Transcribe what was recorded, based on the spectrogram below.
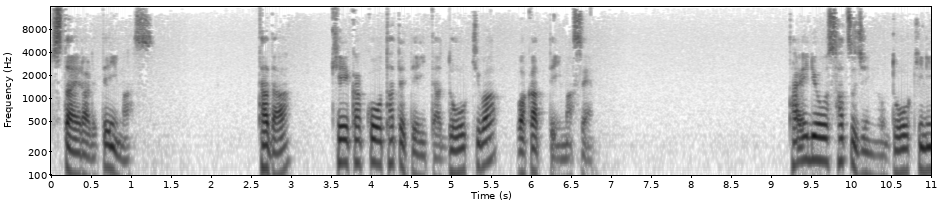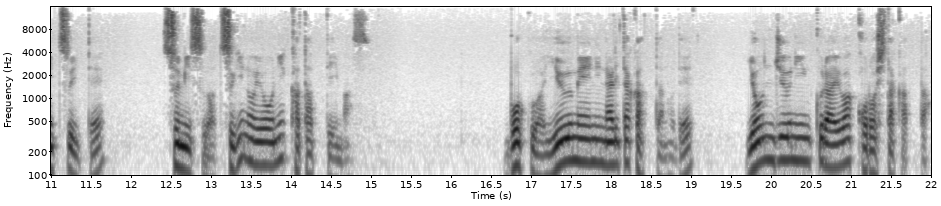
伝えられています。ただ、計画を立てていた動機は分かっていません。大量殺人の動機について、スミスは次のように語っています。僕は有名になりたかったので、40人くらいは殺したかった。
